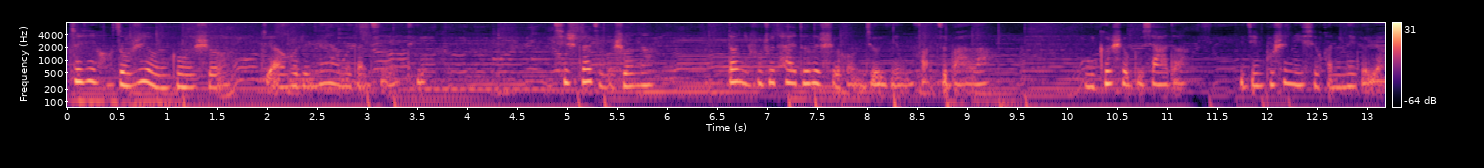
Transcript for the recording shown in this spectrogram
最近总是有人跟我说这样或者那样的感情问题。其实该怎么说呢？当你付出太多的时候，你就已经无法自拔了。你割舍不下的，已经不是你喜欢的那个人，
